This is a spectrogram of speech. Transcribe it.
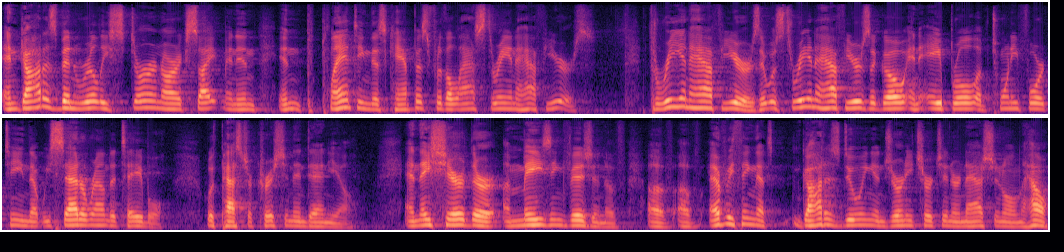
And God has been really stirring our excitement in, in planting this campus for the last three and a half years. Three and a half years. It was three and a half years ago in April of 2014 that we sat around a table with Pastor Christian and Danielle. And they shared their amazing vision of, of, of everything that God is doing in Journey Church International and how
